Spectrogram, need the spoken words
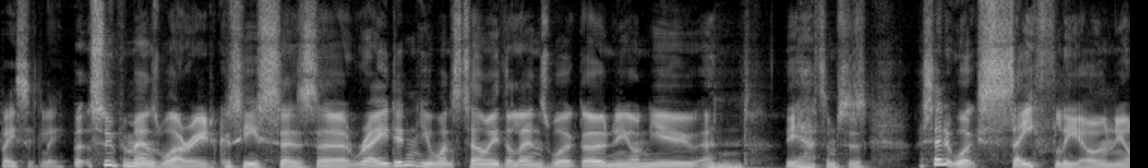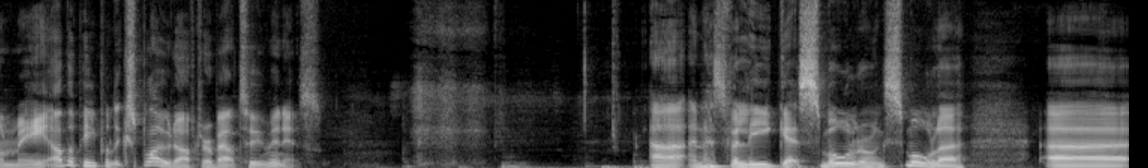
basically But Superman's worried because he says, uh, Ray, didn't you once tell me the lens worked only on you? And the atom says, I said it works safely only on me. Other people explode after about two minutes. uh, and as the league gets smaller and smaller uh,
